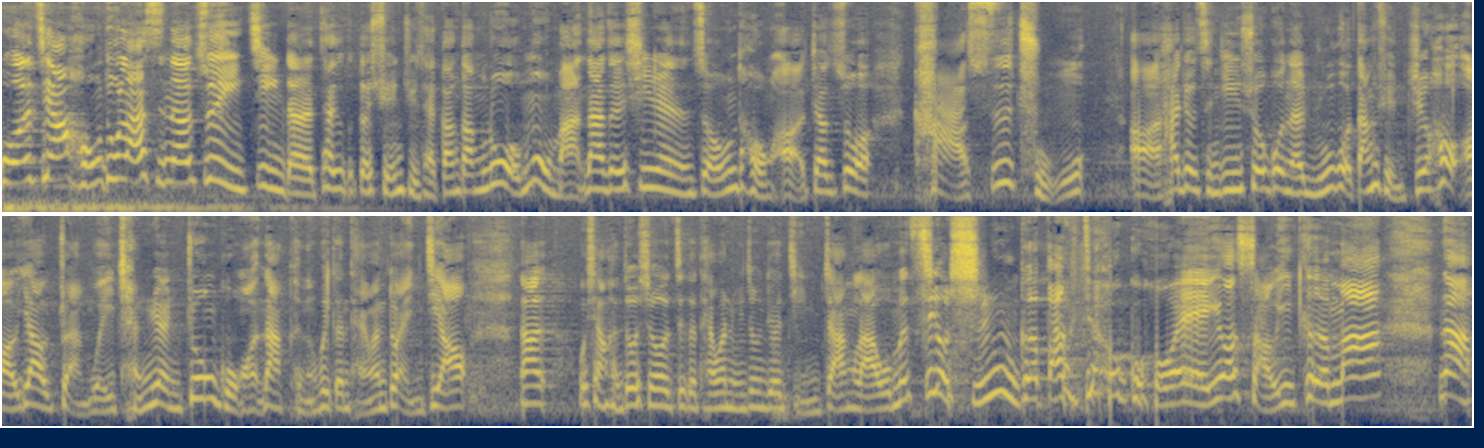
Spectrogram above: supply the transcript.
国家洪都拉斯呢，最近的他这个选举才刚刚落幕嘛，那这个新任总统啊，叫做卡斯楚。啊，他就曾经说过呢，如果当选之后哦，要转为承认中国，那可能会跟台湾断交。那我想很多时候这个台湾民众就紧张啦，我们只有十五个邦交国，哎，又要少一个吗？那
